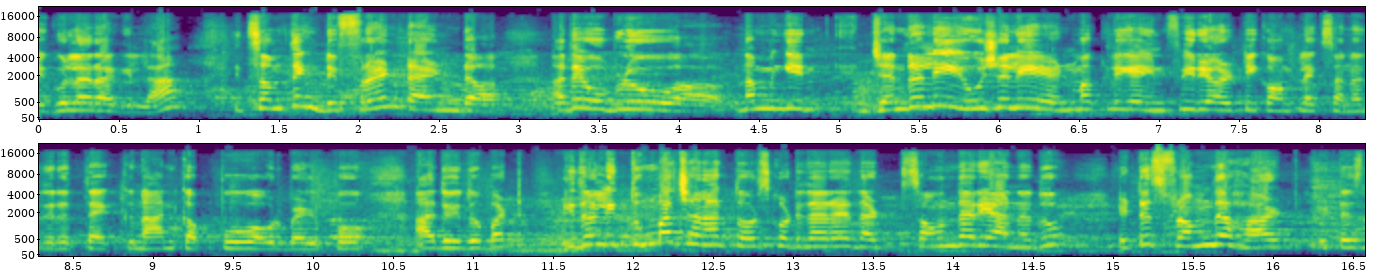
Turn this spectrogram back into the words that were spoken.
ರೆಗ್ಯುಲರ್ ಆಗಿಲ್ಲ. ಇಟ್ಸ್ ಸಮಥಿಂಗ್ ಡಿಫ್ರೆಂಟ್ ಆ್ಯಂಡ್ ಅದೇ ಒಬ್ಳು ನಮಗೆ ಜನರಲಿ ಯೂಶಲಿ ಹೆಣ್ಮಕ್ಳಿಗೆ ಇನ್ಫೀರಿಯಾರಿಟಿ ಕಾಂಪ್ಲೆಕ್ಸ್ ಅನ್ನೋದಿರುತ್ತೆ. ನಾನು ಕಪ್ಪು, ಅವ್ರು ಬೆಳಪು, ಅದು ಇದು. ಬಟ್ ಇದರಲ್ಲಿ ತುಂಬ ಚೆನ್ನಾಗಿ ತೋರಿಸ್ಕೊಟ್ಟಿದ್ದಾರೆ ದಟ್ ಸೌಂದರ್ಯ ಅನ್ನೋದು it is from the heart it is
